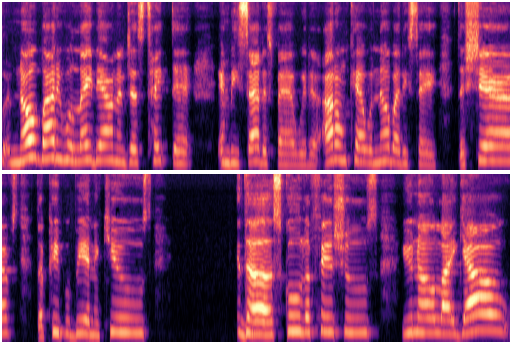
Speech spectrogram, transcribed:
Nobody will lay down and just take that and be satisfied with it. I don't care what nobody say. The sheriffs, the people being accused, the school officials, you know, like y'all,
